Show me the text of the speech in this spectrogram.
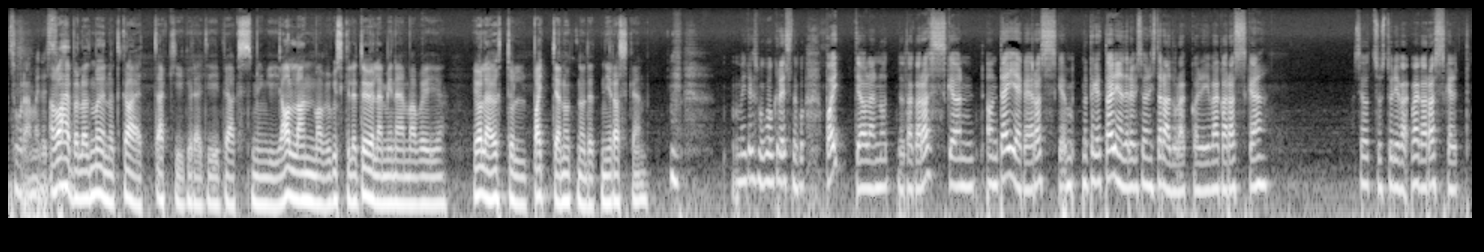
suuremaid asju. vahepeal oled mõelnud ka, et äkki kuradi peaks mingi alla andma või kuskile tööle minema või ei ole õhtul patja nutnud, et nii raske on ma ei tea, kas ma konkreetselt nagu patja olen nutnud, aga raske on, on täiega ja raske, no tegelikult Tallinna Televisioonist äratulek oli väga raske. see otsus tuli väga raskelt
